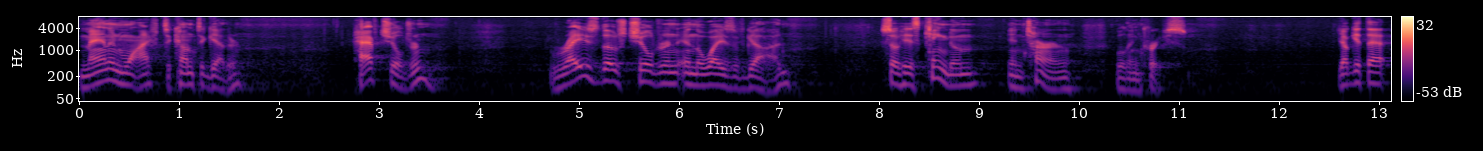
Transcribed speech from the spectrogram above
man and wife to come together, have children, raise those children in the ways of God, so his kingdom in turn will increase. Y'all get that?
